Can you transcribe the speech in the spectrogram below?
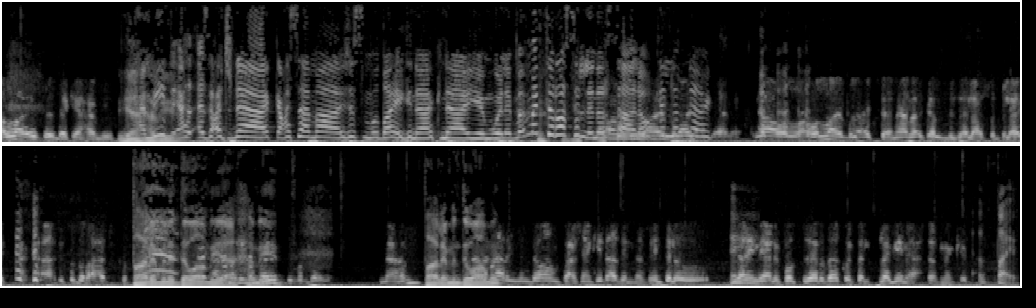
الله يسعدك يا حبيبي. يا حميد حميد أزعجناك عسى ما جسمه ضايقناك نايم ولا ما ما أنت راسل لنا رسالة والله وكلمناك. يعني. لا والله والله بالعكس أنا قلبي زي العسل بالعكس طالع من الدوام يا حميد. نعم. طالع من دوامك خارج من دوام فعشان كذا هذه الناس. أنت لو إيه. جايني يعني فوق غير ذاك كنت تلاقيني أحسن من كذا طيب.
